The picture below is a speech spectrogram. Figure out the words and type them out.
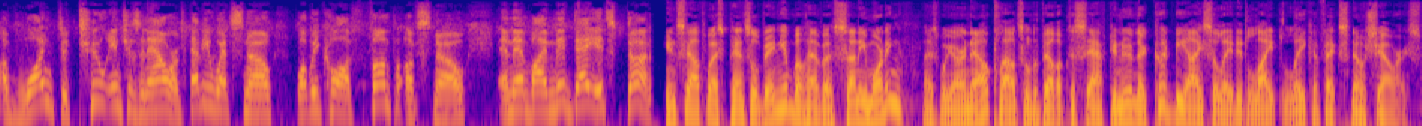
of one to two inches an hour of heavy wet snow, what we call a thump of snow. And then by midday, it's done. In southwest Pennsylvania, we'll have a sunny morning. As we are now, clouds will develop this afternoon. There could be isolated light lake effect snow showers.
